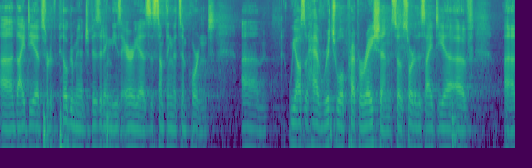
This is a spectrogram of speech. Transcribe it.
uh, the idea of sort of pilgrimage, visiting these areas is something that's important. Um, we also have ritual preparation, so sort of this idea of uh,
